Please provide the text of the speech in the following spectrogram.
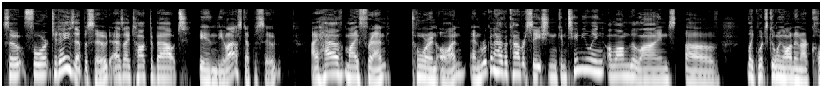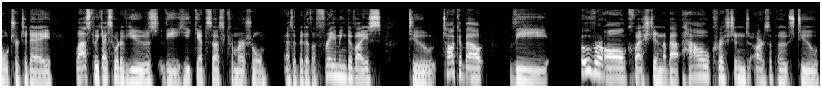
So, for today's episode, as I talked about in the last episode, I have my friend Torren on, and we're going to have a conversation continuing along the lines of like what's going on in our culture today. Last week, I sort of used the He Gets Us commercial as a bit of a framing device to talk about the overall question about how Christians are supposed to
